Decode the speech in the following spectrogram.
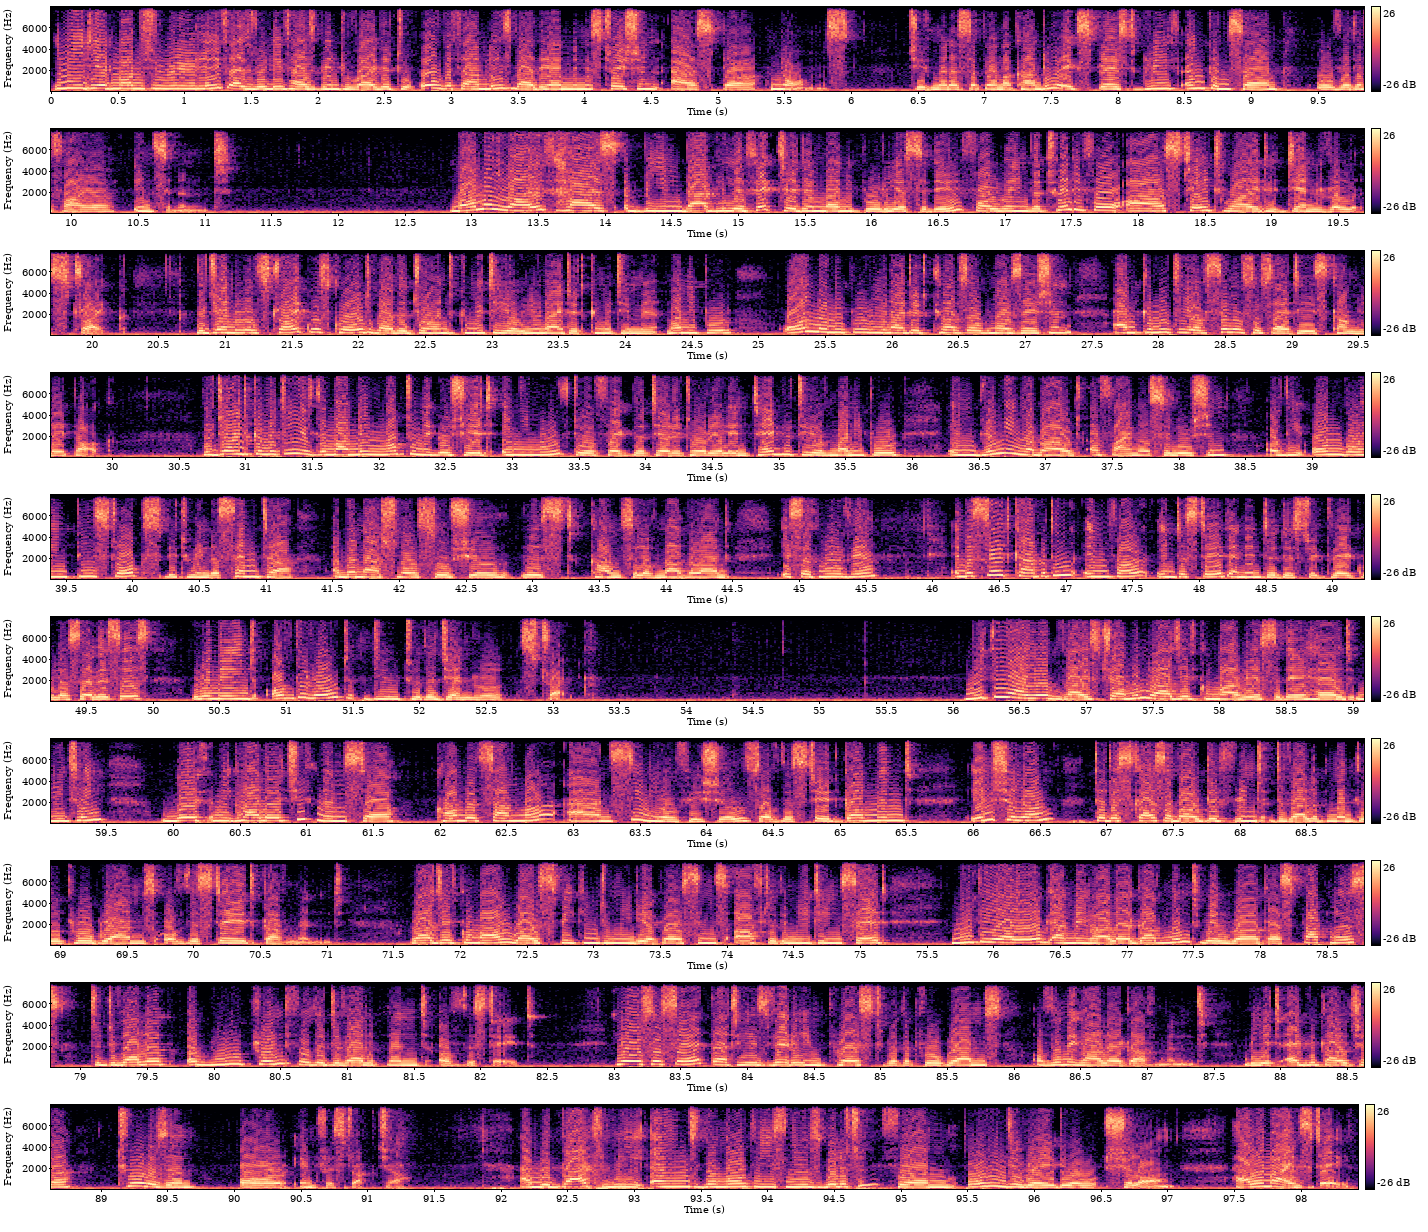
Immediate monetary relief as relief has been provided to all the families by the administration as per norms. Chief Minister Pema Khandu expressed grief and concern over the fire incident. Normal life has been badly affected in Manipur yesterday following the 24-hour statewide general strike. The general strike was called by the Joint Committee of United Committee Manipur, All Manipur United Clubs Organization and Committee of Civil Societies Kangleipak. The Joint Committee is demanding not to negotiate any move to affect the territorial integrity of Manipur in bringing about a final solution of the ongoing peace talks between the centre and the National Socialist Council of Nagaland, Isak-Muivah. In the state capital, Imphal, interstate and inter-district vehicular services remained off the road due to the general strike. Niti Aayog Vice Chairman Rajiv Kumar yesterday held meeting with Meghalaya Chief Minister Conrad Sangma and senior officials of the state government in Shillong to discuss about different developmental programs of the state government. Rajiv Kumar, while speaking to media persons after the meeting, said Niti Aayog and Meghalaya government will work as partners to develop a blueprint for the development of the state. He also said that he is very impressed with the programs of the Meghalaya government, be it agriculture, tourism or infrastructure. And with that, we end the Northeast News Bulletin from All India Radio, Shillong. Have a nice day.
